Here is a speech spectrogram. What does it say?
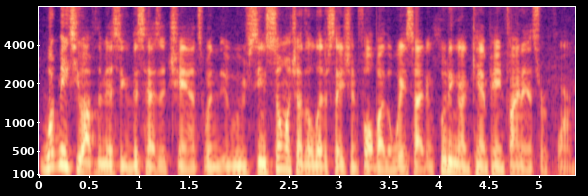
what makes you optimistic this has a chance when we've seen so much other legislation fall by the wayside, including on campaign finance reform?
